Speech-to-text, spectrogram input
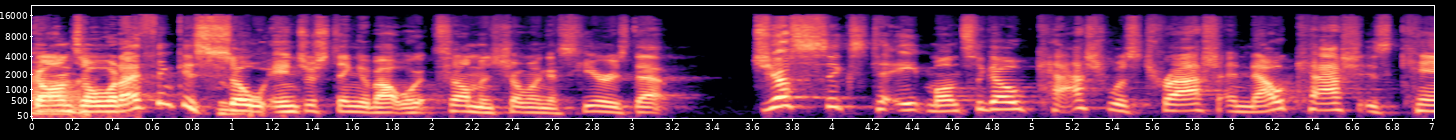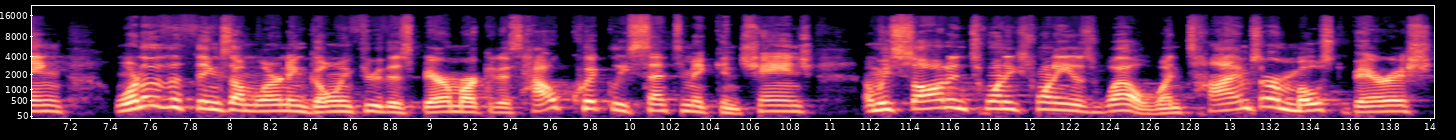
Gonzo, uh, what I think is so interesting about what Selman's showing us here is that just six to eight months ago, cash was trash, and now cash is king. One of the things I'm learning going through this bear market is how quickly sentiment can change. And we saw it in 2020 as well. When times are most bearish,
